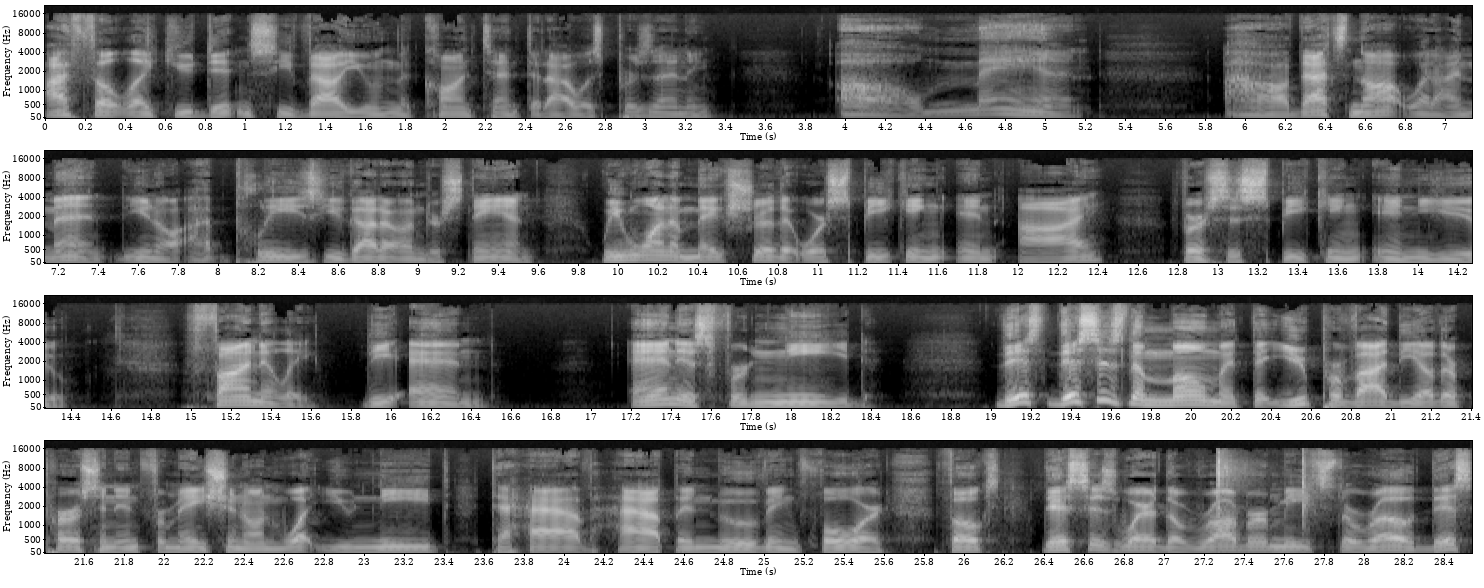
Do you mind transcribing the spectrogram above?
I felt like you didn't see value in the content that I was presenting. Oh, man oh, that's not what I meant. You know, I, please, you got to understand. We want to make sure that we're speaking in I versus speaking in you. Finally, the N. N is for need. This, this is the moment that you provide the other person information on what you need to have happen moving forward. Folks, this is where the rubber meets the road. This,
